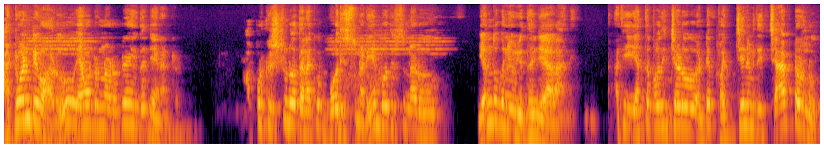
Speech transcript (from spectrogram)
అటువంటి వాడు ఏమంటున్నాడు అంటే యుద్ధం చేయను అంటాడు. అప్పుడు కృష్ణుడు తనకు బోధిస్తున్నాడు. ఏం బోధిస్తున్నాడు? ఎందుకు నువ్వు యుద్ధం చేయాలా అని. అది ఎంత బోధించాడు? అంటే పద్దెనిమిది చాప్టర్లు.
